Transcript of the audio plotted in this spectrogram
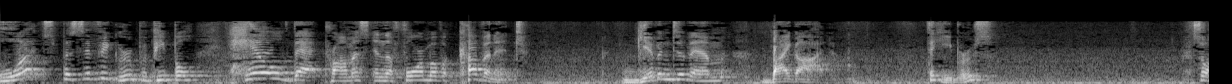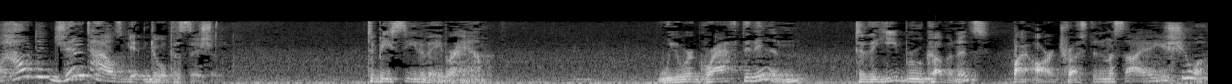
What specific group of people held that promise in the form of a covenant given to them by God? The Hebrews. So, how did Gentiles get into a position to be seed of Abraham? We were grafted in to the Hebrew covenants by our trust in Messiah Yeshua.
